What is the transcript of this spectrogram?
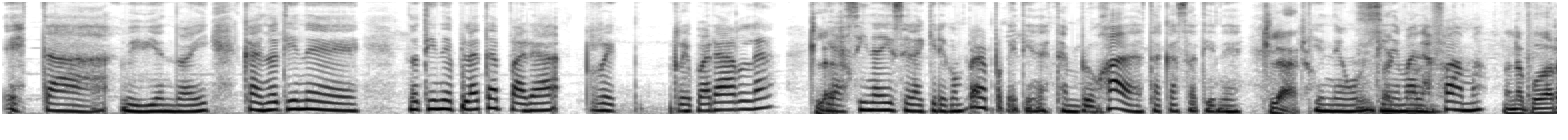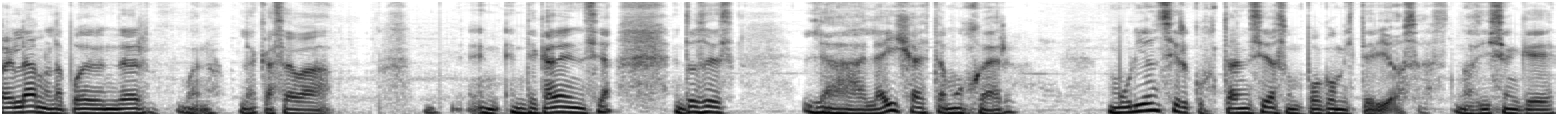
está viviendo ahí. Claro, no tiene, no tiene plata para re- repararla Claro. y así nadie se la quiere comprar porque tiene, está embrujada. Esta casa tiene, Claro. tiene, un- tiene mala fama. No la puede arreglar, no la puede vender. Bueno, la casa va en, en decadencia. Entonces, la, la hija de esta mujer murió en circunstancias un poco misteriosas. Nos dicen que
